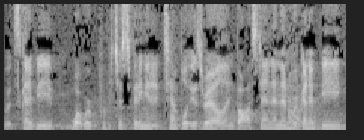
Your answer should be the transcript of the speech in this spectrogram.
It's going to be what we're participating in at Temple Israel in Boston. And then we're going to be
